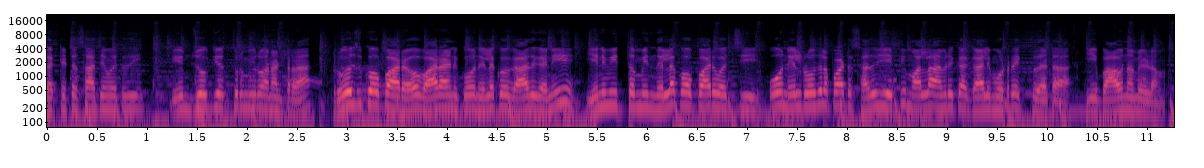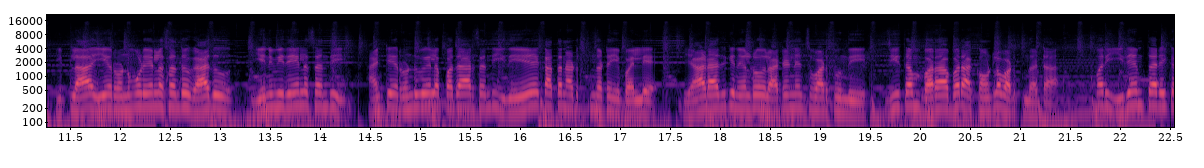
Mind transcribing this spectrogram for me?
గట్టెట్ట సాధ్యమవుతుంది. ఏం జోక్ చేస్తున్నారు మీరు అని అంటారా? రోజుకో పారో వారానికో నెలకో కాదు కానీ ఎనిమిది తొమ్మిది నెలలకో పారి వచ్చి ఓ నెల రోజుల పాటు చదువు చెప్పి మళ్ళా అమెరికా గాలి మోటార్ ఎక్కుతుందట ఈ భావన మేడం. ఇట్లా ఏ రెండు మూడు ఏళ్ళ సందు కాదు ఎనిమిదేళ్ళ సంధి అంటే రెండు వేల పదహారు సంధి ఇదే కథ నడుతుందట ఈ బల్లె. ఏడాదికి నెల రోజులు అటెండెన్స్ పడుతుంది జీతం బరాబర్ అకౌంట్లో పడుతుందట. మరి ఇదేం తరీక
